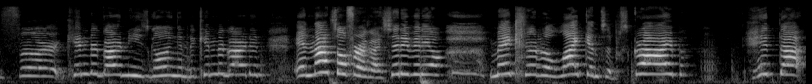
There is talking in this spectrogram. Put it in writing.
for kindergarten. He's going into kindergarten. And that's all for our Guys City video. Make sure to like and subscribe. Hit that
